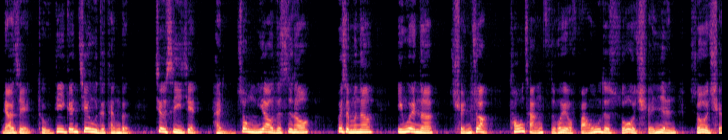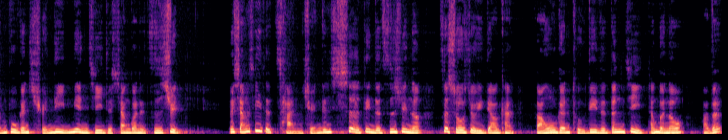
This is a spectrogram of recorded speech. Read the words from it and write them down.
了解土地跟建物的成本就是一件很重要的事喽。为什么呢？因为呢，权状通常只会有房屋的所有权人、所有权部跟权利面积的相关的资讯。而详细的产权跟设定的资讯呢，这时候就一定要看房屋跟土地的登记成本哦。好的，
